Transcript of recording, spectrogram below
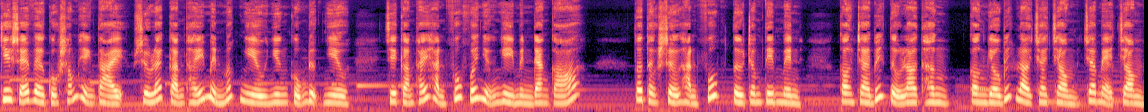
Chia sẻ về cuộc sống hiện tại, Siêu Lát cảm thấy mình mất nhiều nhưng cũng được nhiều. Chỉ cảm thấy hạnh phúc với những gì mình đang có. Tôi thật sự hạnh phúc từ trong tim mình. Con trai biết tự lo thân, con dâu biết lo cho chồng, cho mẹ chồng.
